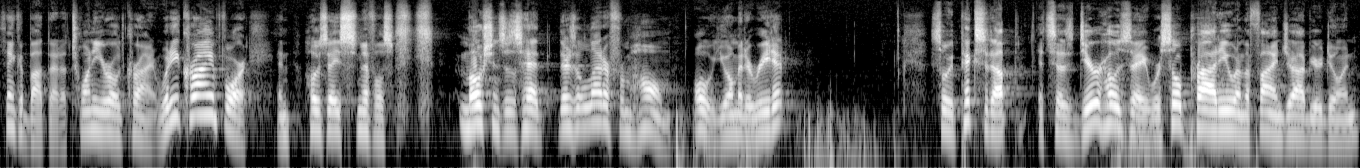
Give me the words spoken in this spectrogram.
Think about that a 20 year old crying. What are you crying for? And Jose sniffles, motions his head. There's a letter from home. Oh, you want me to read it? So he picks it up. It says, Dear Jose, we're so proud of you and the fine job you're doing.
